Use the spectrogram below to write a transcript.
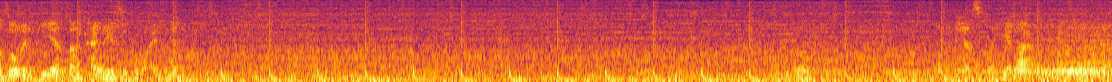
wir so, ich gehe jetzt dann kein Risiko ein. Ne? So. Erstmal hier lang und jetzt hier weiter.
